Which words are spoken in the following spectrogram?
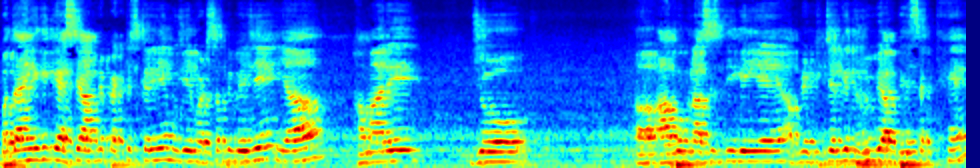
बताएँगे कि कैसे आपने प्रैक्टिस करी है, मुझे व्हाट्सएप पे भेजें या हमारे जो आपको क्लासेस दी गई हैं, अपने टीचर के थ्रू भी आप भेज सकते हैं।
